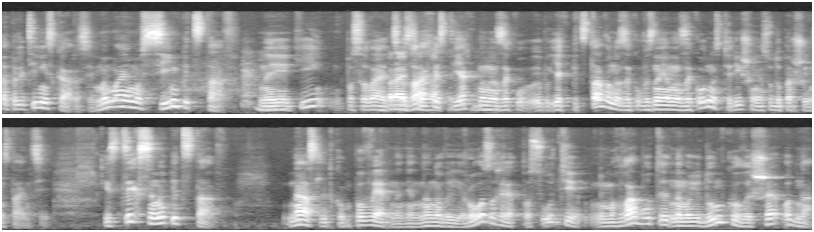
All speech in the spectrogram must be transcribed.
апеляційній скарзі ми маємо сім підстав, на які посилається захист захист. як, на незако- як підставу на зако- визнання незаконності рішення суду першої інстанції. Із цих семи підстав наслідком повернення на новий розгляд, по суті, могла бути, на мою думку, лише одна.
